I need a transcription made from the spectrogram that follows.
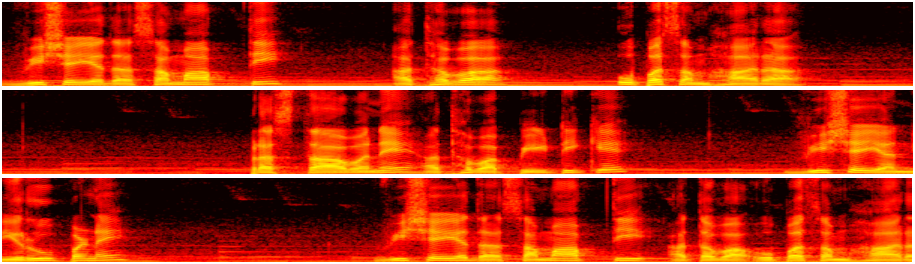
ವಿಷಯದ ಸಮಾಪ್ತಿ ಅಥವಾ ಉಪಸಂಹಾರ. ಪ್ರಸ್ತಾವನೆ ಅಥವಾ ಪೀಠಿಕೆ, ವಿಷಯ ನಿರೂಪಣೆ ವಿಷಯದ ಸಮಾಪ್ತಿ ಅಥವಾ ಉಪಸಂಹಾರ.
